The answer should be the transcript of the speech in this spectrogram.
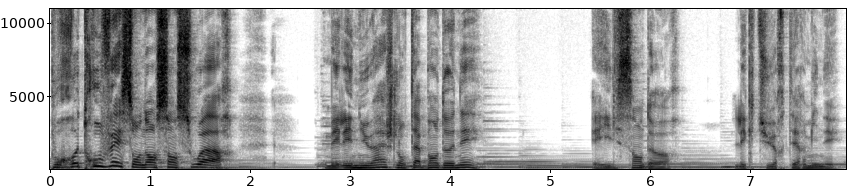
pour retrouver son encensoir. Mais les nuages l'ont abandonné. Et il s'endort, lecture terminée.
